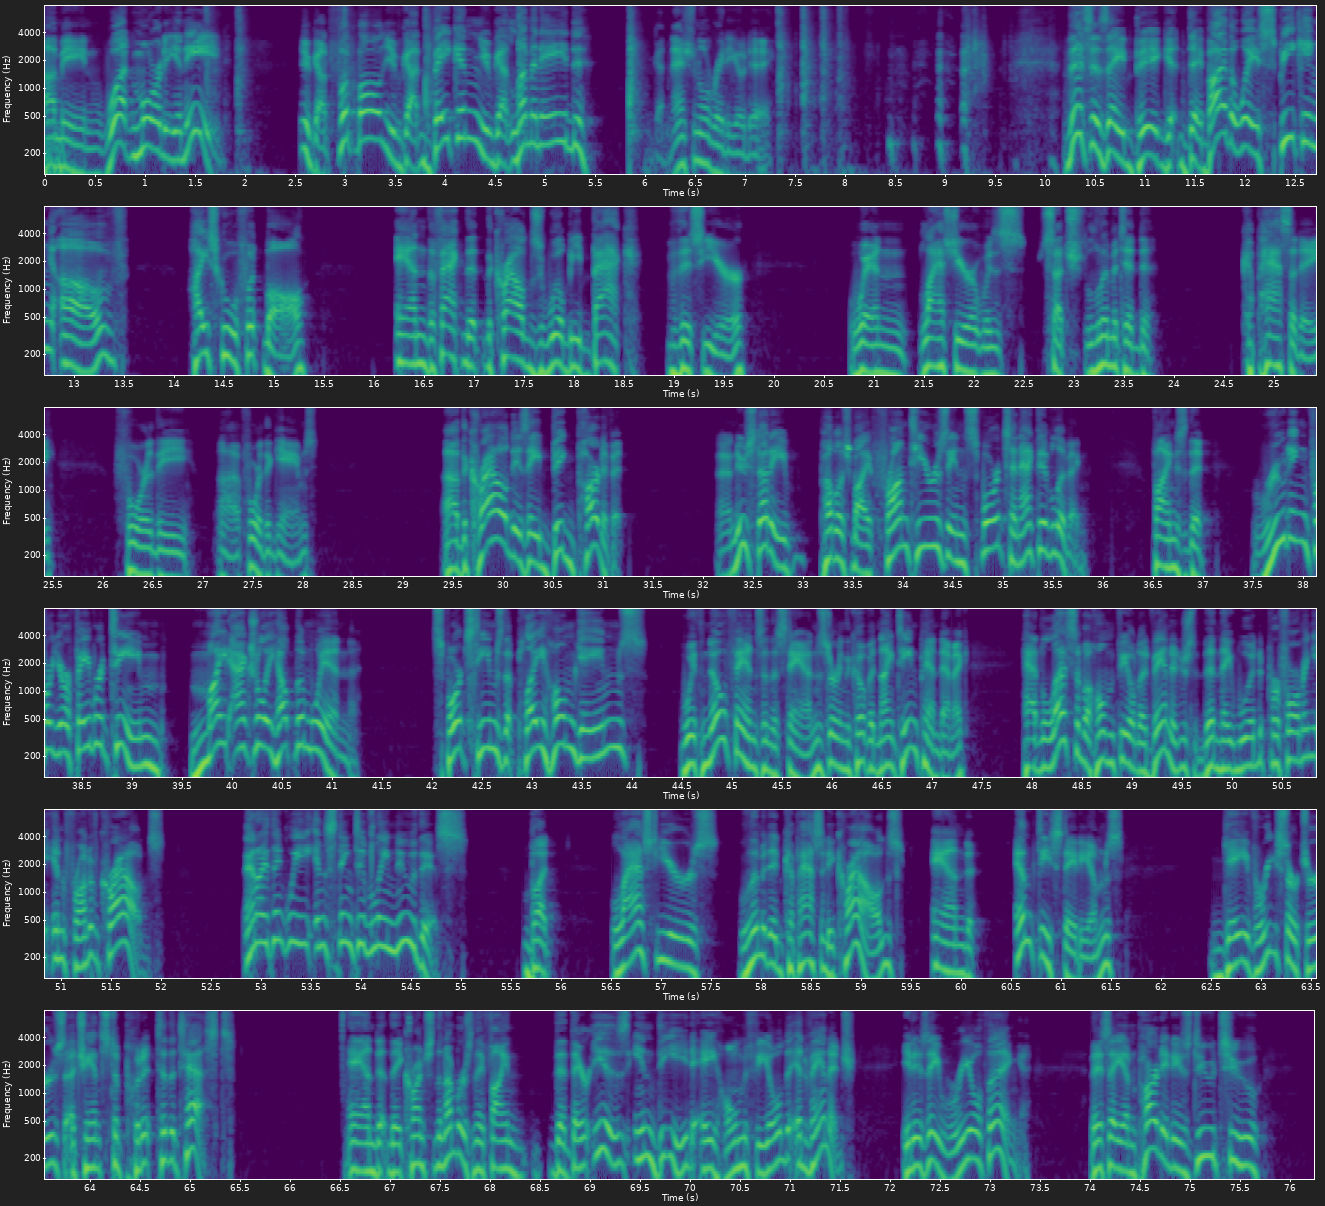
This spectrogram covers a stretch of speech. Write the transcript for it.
I mean, what more do you need? You've got football, you've got bacon, you've got lemonade, you've got National Radio Day. this is a big day. By the way, speaking of high school football and the fact that the crowds will be back this year when last year it was such limited capacity for the uh, for the games. Uh, the crowd is a big part of it. A new study published by Frontiers in Sports and Active Living finds that rooting for your favorite team might actually help them win. Sports teams that play home games with no fans in the stands during the COVID 19 pandemic had less of a home field advantage than they would performing in front of crowds. And I think we instinctively knew this. But last year's limited capacity crowds and empty stadiums gave researchers a chance to put it to the test. And they crunch the numbers and they find that there is indeed a home field advantage. It is a real thing. They say in part it is due to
